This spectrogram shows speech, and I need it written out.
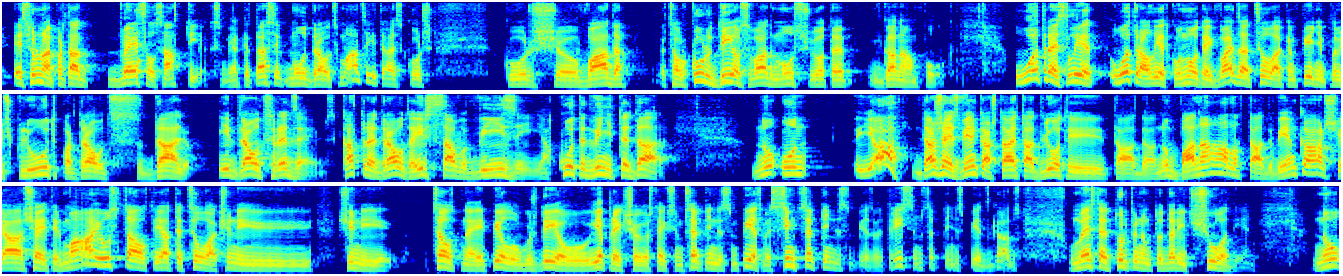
Es runāju par tādu dvēseles attieksmi, ja, ka tas ir mūsu draugs mācītājs, kurš, kurš vada, caur kuru Dievs vada mūsu šo ganāmpulku. Otrais liet, otrā lieta, ko noteikti vajadzētu cilvēkam pieņemt, lai viņš kļūtu par draugu daļu, ir draugs redzējums. Katrai draudzē ir sava vīzija, ja, ko tad viņi te dara. Nu, un Jā, dažreiz vienkārši tā ir tāda ļoti tāda, nu, banāla, tāda vienkārša. Jā, šeit ir māja uzcelta, ja cilvēki šī celtnē ir pielūguši Dievu iepriekšējos teiksim, 75, vai 175 vai 375 gadus, un mēs te turpinām to darīt šodien. Nu,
